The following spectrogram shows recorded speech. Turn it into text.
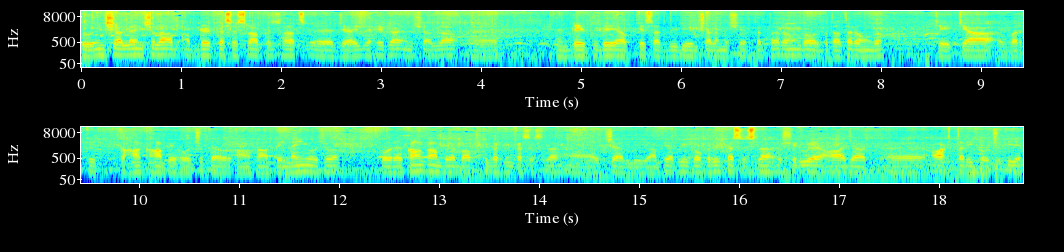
तो इन इंशाल्लाह अब अपडेट का सिलसिला आपके साथ जारी रहेगा। इन डे टू डे आपके साथ वीडियो इंशाल्लाह मैं शेयर करता रहूँगा और बताता रहूँगा कि क्या वर्क कहाँ कहाँ पे हो चुका है और कहाँ कहाँ पे नहीं हो चुका और कहाँ कहाँ पे अब आपकी वर्किंग का सिलसिला जारी है। यहाँ पे आपकी कॉकरीट का सिलसिला शुरू है, आज आठ तारीख हो चुकी है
